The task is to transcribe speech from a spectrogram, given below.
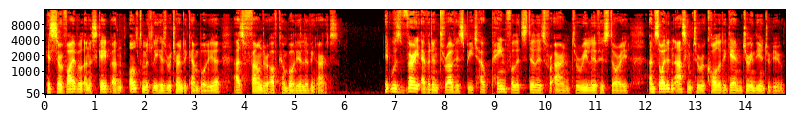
his survival and escape, and ultimately his return to Cambodia as founder of Cambodia Living Arts. It was very evident throughout his speech how painful it still is for Arn to relive his story, and so I didn't ask him to recall it again during the interview,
